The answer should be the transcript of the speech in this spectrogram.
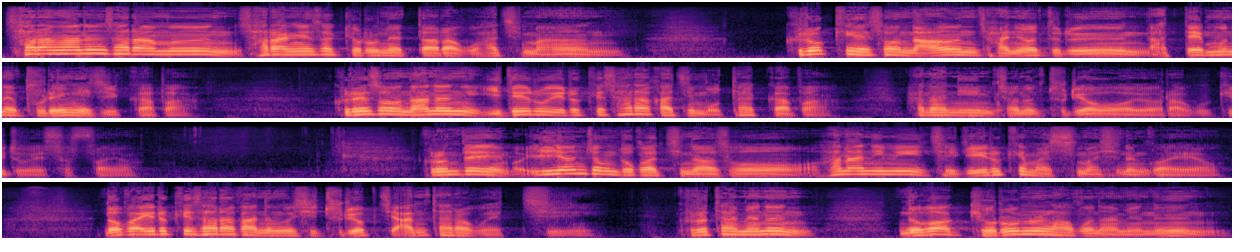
사랑하는 사람은 사랑해서 결혼했다라고 하지만 그렇게 해서 낳은 자녀들은 나 때문에 불행해질까봐. 그래서 나는 이대로 이렇게 살아가지 못할까봐. 하나님, 저는 두려워요 라고 기도했었어요. 그런데 1년 정도가 지나서 하나님이 제게 이렇게 말씀하시는 거예요. 너가 이렇게 살아가는 것이 두렵지 않다라고 했지. 그렇다면은 너가 결혼을 하고 나면은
